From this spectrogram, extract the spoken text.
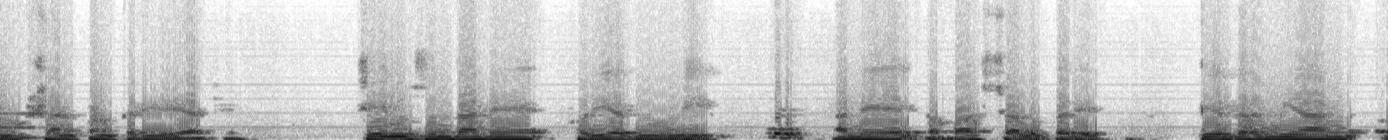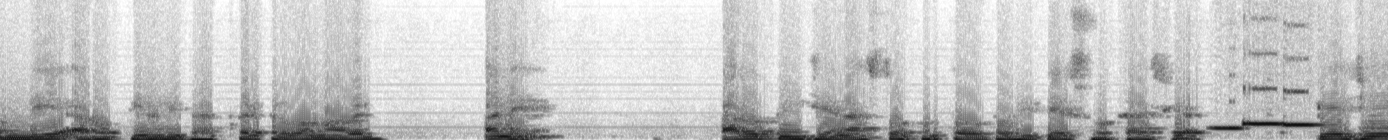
નુકસાન પણ કરી રહ્યા છે. જે અનુસંધાને ફરિયાદ નોંધી અને તપાસ ચાલુ કરે તે દરમિયાન બે આરોપીઓની ધરપકડ કરવામાં આવેલ અને આરોપી જે નાસ્તો કરતો હતો હિતેશ વકાસિયા કે જે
